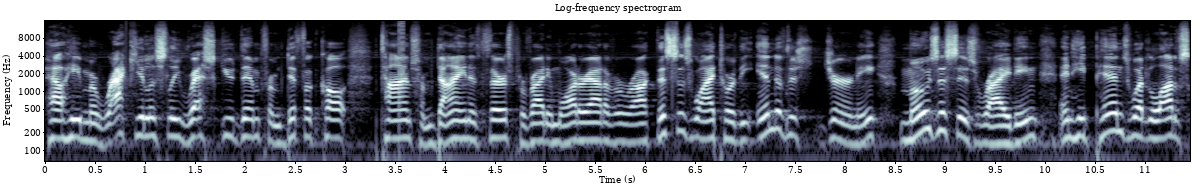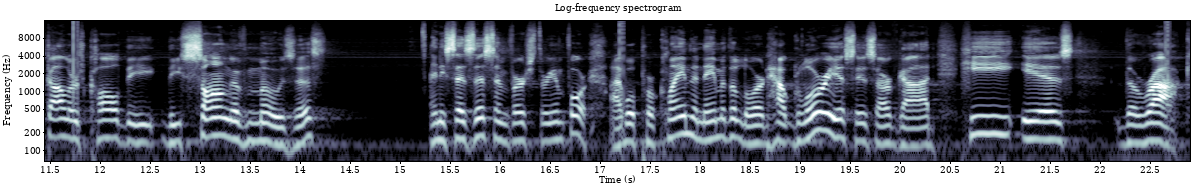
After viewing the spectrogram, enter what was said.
how he miraculously rescued them from difficult times, from dying of thirst, providing water out of a rock. This is why, toward the end of this journey, Moses is writing, and he pens what a lot of scholars call the, the Song of Moses. And he says this in verse 3 and 4 I will proclaim the name of the Lord. How glorious is our God! He is the rock.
